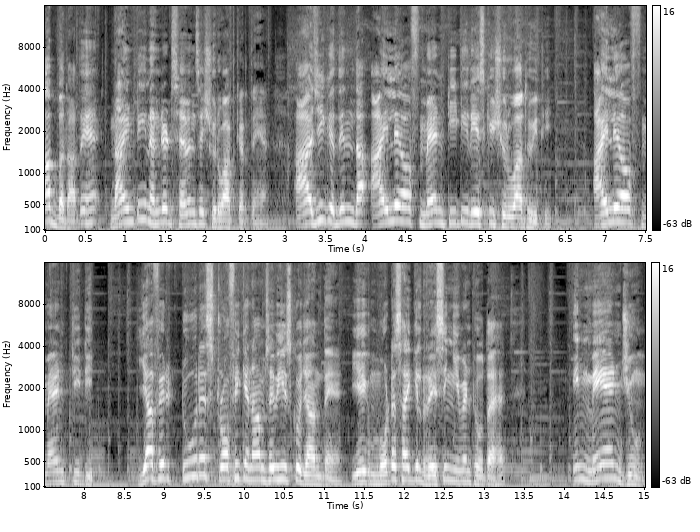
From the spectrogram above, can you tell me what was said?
अब बताते हैं 1907 से शुरुआत करते हैं। आज ही के दिन द आइले ऑफ़ मैन टीटी रेस की शुरुआत हुई थी। आइले ऑफ़ मैन टीटी। या फिर टूरिस्ट ट्रॉफी के नाम से भी इसको जानते हैं। ये एक मोटरसाइकिल रेसिंग इवेंट होता है। इन मे एंड जून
